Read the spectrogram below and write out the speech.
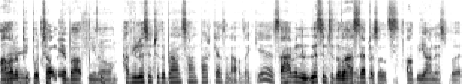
a lot of people tell me about you know, have you listened to the Brown Sound podcast? And I was like, yes. I haven't listened to the last episodes. I'll be honest, but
